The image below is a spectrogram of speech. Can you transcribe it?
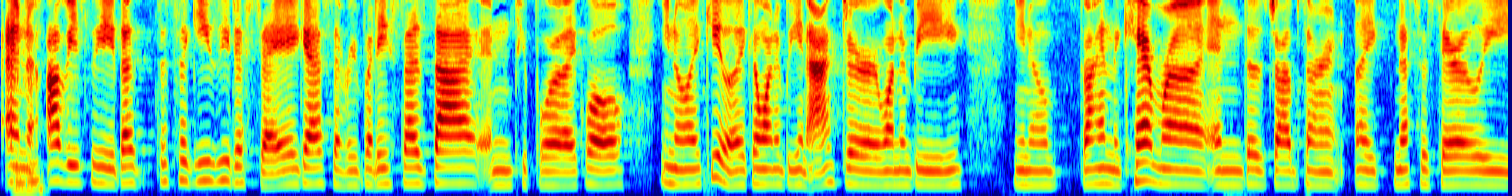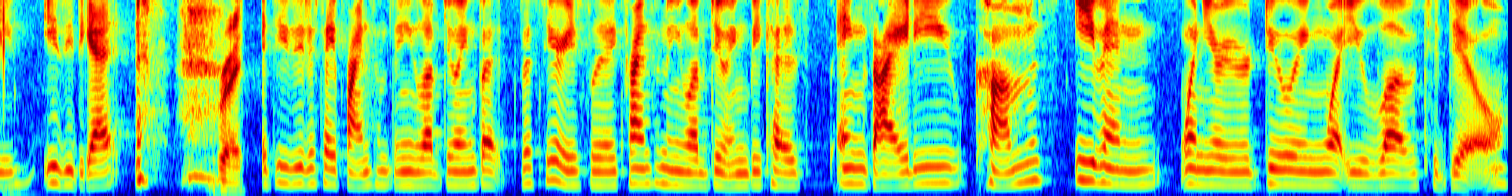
And mm-hmm. obviously that that's like easy to say i guess. Everybody says that and people are like well you know like you like i want to be an actor i want to be you know behind the camera and those jobs aren't like necessarily easy to get. Right. it's easy to say find something you love doing but but seriously like find something you love doing because anxiety comes even when you're doing what you love to do.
